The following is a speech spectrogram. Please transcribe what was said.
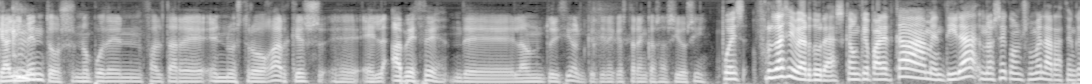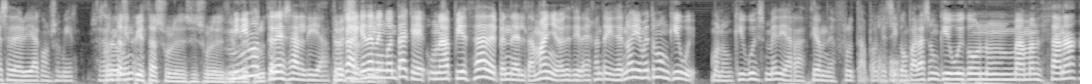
¿Qué alimentos no pueden faltar eh, en nuestro hogar? ¿Qué es eh, el ABC de la nutrición que tiene que estar en casa sí o sí? Pues frutas y verduras, que aunque parezca mentira, no se consume la ración que se debería consumir. ¿Cuántas piezas suele, se suele decir? Mínimo tres al día. Pero claro, hay que tener en cuenta que una pieza depende del tamaño. Es decir, hay gente que dice, no, yo me tomo un kiwi. Bueno, un kiwi es media ración de fruta, porque si comparas un kiwi con una manzana,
